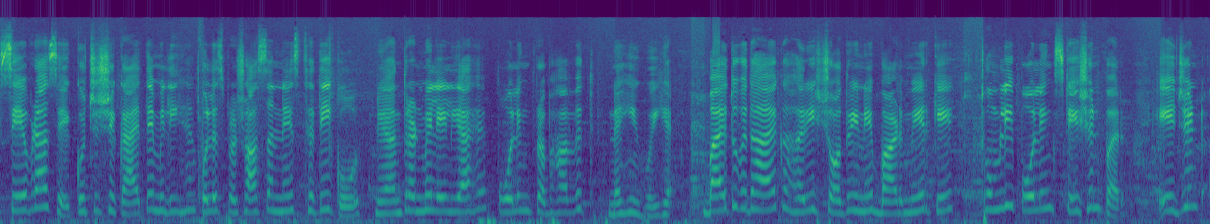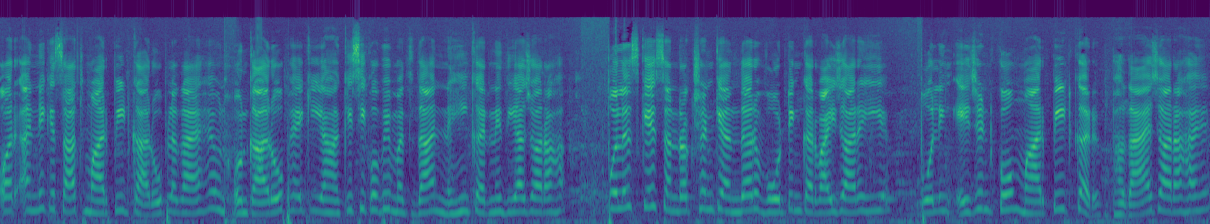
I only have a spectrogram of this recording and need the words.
सेवड़ा से कुछ शिकायतें मिली हैं। पुलिस प्रशासन ने स्थिति को नियंत्रण में ले लिया है। पोलिंग प्रभावित नहीं हुई है। बायतू विधायक हरीश चौधरी ने बाड़मेर के थुमली पोलिंग स्टेशन पर एजेंट और अन्य के साथ मारपीट का आरोप लगाया है। उनका आरोप है कि यहाँ किसी को भी मतदान नहीं करने दिया जा रहा। पुलिस के संरक्षण के अंदर वोटिंग करवाई जा रही है। पोलिंग एजेंट को मारपीट कर भगाया जा रहा है।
